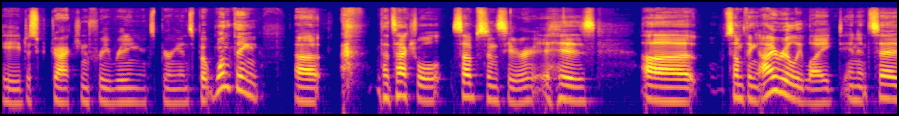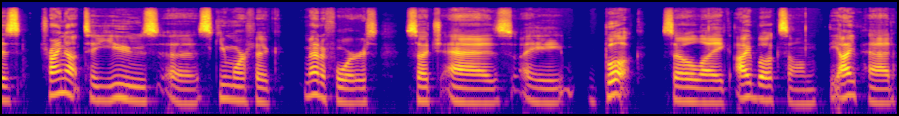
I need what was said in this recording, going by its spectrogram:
a distraction-free reading experience. But one thing uh, that's actual substance here is uh, something I really liked, and it says try not to use uh, skeuomorphic metaphors such as a book. So like iBooks on the iPad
